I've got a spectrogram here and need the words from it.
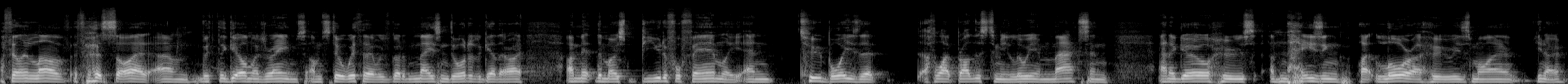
I fell in love at first sight um, with the girl of my dreams. I'm still with her. We've got an amazing daughter together. I, I met the most beautiful family and two boys that are like brothers to me, Louis and Max, and and a girl who's amazing, like Laura, who is my you know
